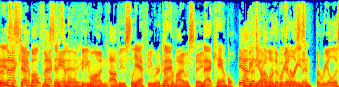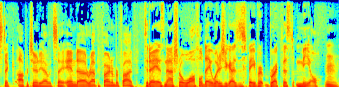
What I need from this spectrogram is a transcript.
It is Matt a step Campbell, up from Matt Campbell would be Come on. one, obviously, Yeah, if he were to come Matt- from Iowa State. Matt Campbell yeah, would be that's the other probably one the within realistic, reason. the realistic opportunity, I would say. And uh, rapid fire number five. Today is National Waffle Day. What is you guys' favorite breakfast meal? a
